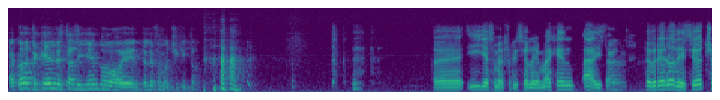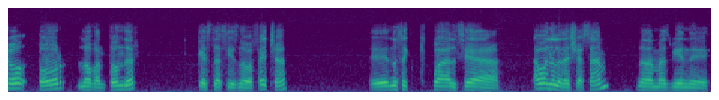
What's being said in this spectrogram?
Acuérdate que él está leyendo en teléfono chiquito. eh, y ya se me frició la imagen. Ah, ahí está. Febrero 18, Thor, Love and Thunder, que esta sí es nueva fecha. Eh, no sé cuál sea. Ah, bueno, la de Shazam, nada más viene.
